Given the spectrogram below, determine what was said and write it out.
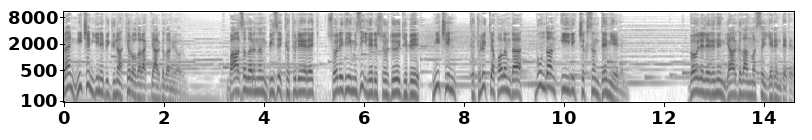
ben niçin yine bir günahkar olarak yargılanıyorum? Bazılarının bizi kötüleyerek söylediğimizi ileri sürdüğü gibi niçin kötülük yapalım da bundan iyilik çıksın demeyelim. Böylelerinin yargılanması yerindedir.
